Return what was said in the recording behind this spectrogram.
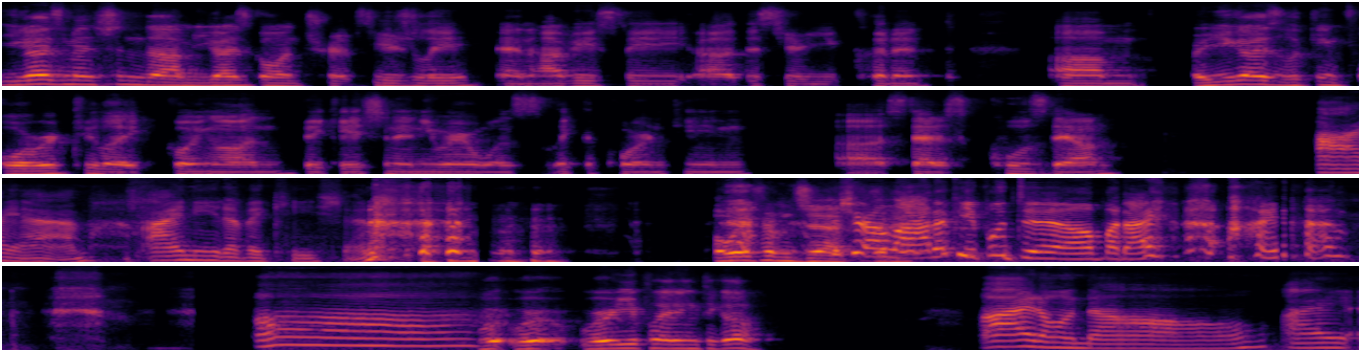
You guys mentioned um, you guys go on trips usually, and obviously uh, this year you couldn't. Um, are you guys looking forward to like going on vacation anywhere once like the quarantine uh, status cools down? I am. I need a vacation. Away from Jeff. I'm sure a lot of people do, but I I am. Uh, Where, where, where are you planning to go? I don't know. I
